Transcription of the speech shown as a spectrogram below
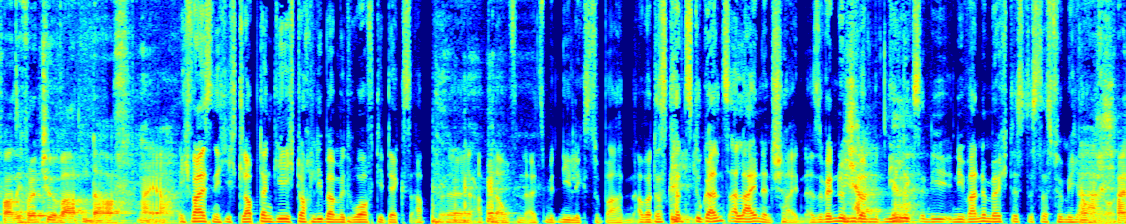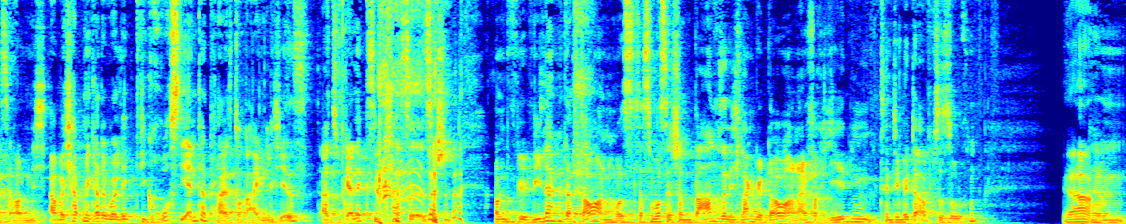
quasi vor der Tür warten darf, naja. Ich weiß nicht, ich glaube, dann gehe ich doch lieber mit Worf die Decks ab, äh, ablaufen, als mit Nilix zu baden. Aber das kannst du ganz allein entscheiden. Also wenn du lieber hab, mit Nilix ja. in, die, in die Wanne möchtest, ist das für mich auch. Ach, ich weiß auch nicht. Aber ich habe mir gerade überlegt, wie groß die Enterprise doch eigentlich ist. Also Galaxy-Klasse ist ja schon. Und wie, wie lange das dauern muss, das muss ja schon wahnsinnig lange dauern, einfach jeden Zentimeter abzusuchen. Ja, ähm,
